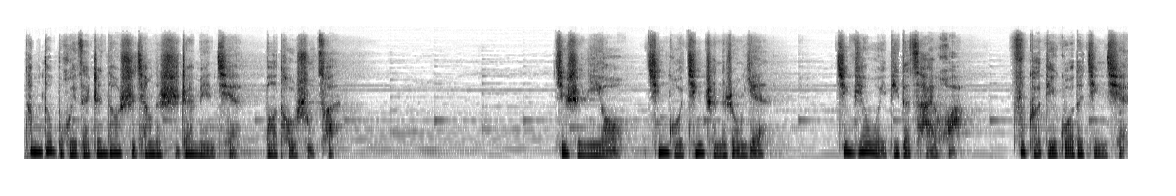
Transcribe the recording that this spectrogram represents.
他们都不会在真刀实枪的实战面前抱头鼠窜。即使你有倾国倾城的容颜、惊天伟地的才华、富可敌国的金钱。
